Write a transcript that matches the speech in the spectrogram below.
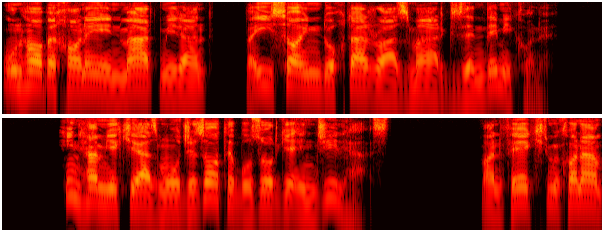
اونها به خانه این مرد میرن و عیسی این دختر را از مرگ زنده می‌کنه این هم یکی از معجزات بزرگ انجیل هست من فکر می‌کنم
